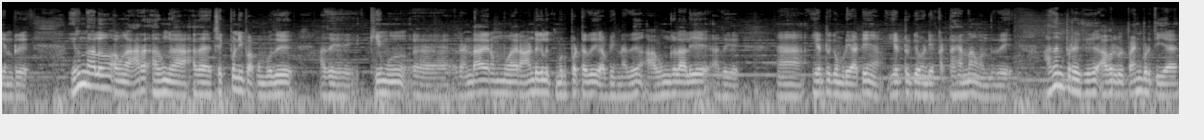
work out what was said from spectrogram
என்று இருந்தாலும் அவங்க அற அவங்க அதை செக் பண்ணி பார்க்கும்போது அது கிமு ரெண்டாயிரம் மூவாயிரம் ஆண்டுகளுக்கு முற்பட்டது அப்படின்னது அவங்களாலேயே அது ஏற்றுக்க முடியாட்டியும் ஏற்றுக்க வேண்டிய கட்டாயம் தான் வந்தது. அதன் பிறகு அவர்கள் பயன்படுத்திய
